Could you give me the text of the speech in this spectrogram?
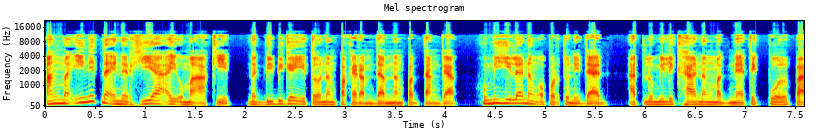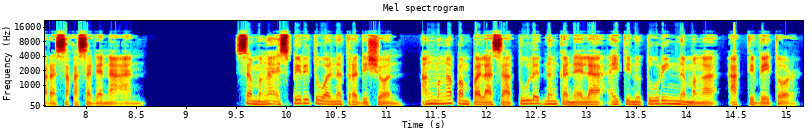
Ang mainit na enerhiya ay umaakit, nagbibigay ito ng pakiramdam ng pagtanggap, humihila ng oportunidad, at lumilikha ng magnetic pull para sa kasaganaan. Sa mga espiritual na tradisyon, ang mga pampalasa tulad ng kanela ay tinuturing na mga activator.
